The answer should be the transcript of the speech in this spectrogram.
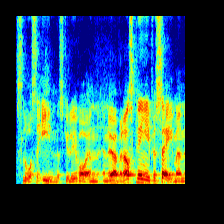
slå sig in. Det skulle ju vara en, en överraskning i och för sig men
